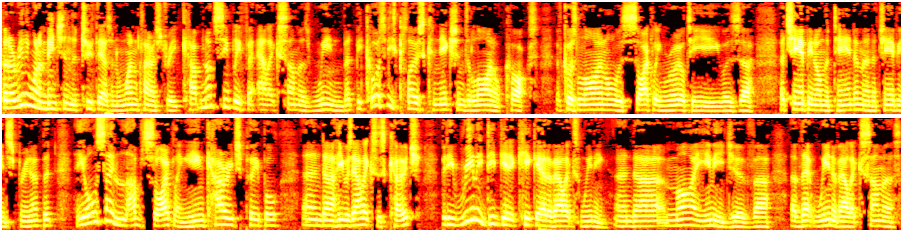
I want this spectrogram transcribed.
But I really want to mention the 2001 Clarence Street Cup, not simply for Alex Summers' win, but because of his close connection to Lionel Cox. Of course, Lionel was cycling royalty. He was uh, a champion on the tandem and a champion sprinter, but he also loved cycling. He encouraged people, and uh, he was Alex's coach but he really did get a kick out of Alex winning. And uh, my image of uh, of that win of Alex Summers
